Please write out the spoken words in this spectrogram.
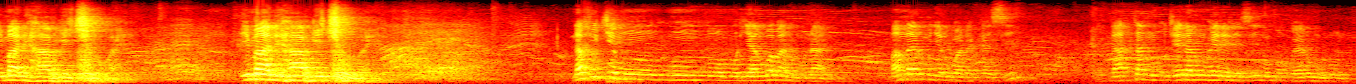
Imana ihabwa icyubahiro. Imana ihabwa icyubahiro. Navukiye mu, mu, mu muryango w'abantu umunani. Mama yari umunyarwandakazi data nu- je nari umuhererezi numva ngo yari umurundi.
